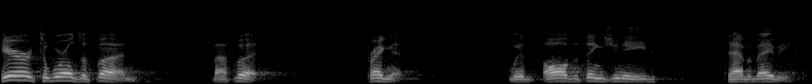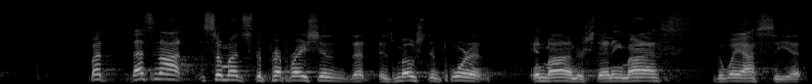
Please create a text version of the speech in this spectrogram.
here to Worlds of Fun by foot, pregnant with all the things you need to have a baby. But that's not so much the preparation that is most important in my understanding, my, the way I see it.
